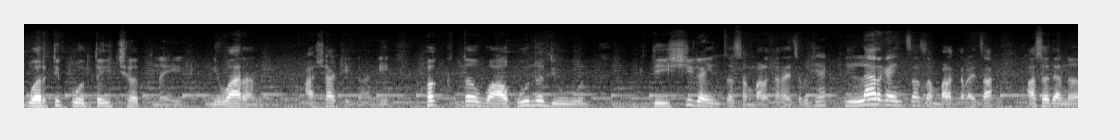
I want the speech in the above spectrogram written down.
वरती कोणतंही छत नाही निवारा नाही अशा ठिकाणी फक्त वाहून देऊन देशी गायींचा सांभाळ करायचा म्हणजे ह्या किल्लार गायींचा सांभाळ करायचा असं त्यानं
